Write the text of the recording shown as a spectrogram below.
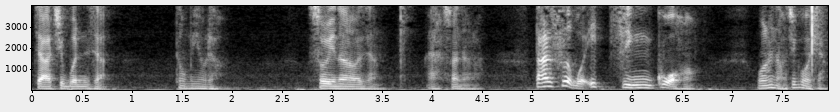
叫他去问一下，都没有了。所以呢，我想，哎呀，算了啦。但是我一经过哈，我的脑就跟我讲，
